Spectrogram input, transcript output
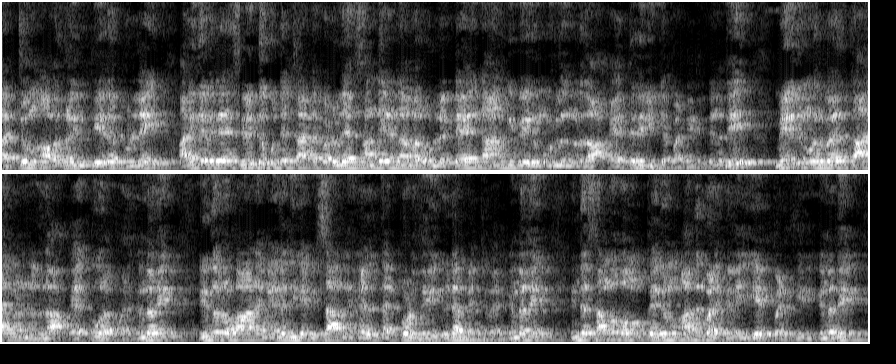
மற்றும் அவர்களின் பேரப்பிள்ளை அது தவிர திருட்டு குற்றச்சாட்டப்பட்டுள்ள சந்தேக நபர் உள்ளிட்ட நான்கு பேரும் உயிரிழந்துள்ளதாக தெரிவிக்கப்பட்டிருக்கிறது மேலும் ஒருவர் காயமடைந்துள்ளதாக கூறப்படுகின்றது. இது தொடர்பான மேலதிக விசாரணைகள் தற்பொழுது இடம்பெற்று வருகின்றது. இந்த சம்பவம் பெரும் அதிர்வலைகளை ஏற்படுத்தி இருக்கின்றது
